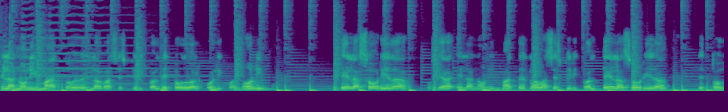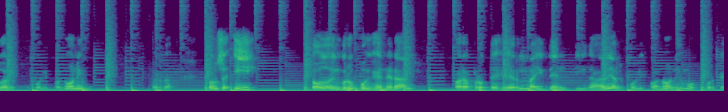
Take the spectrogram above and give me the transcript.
el anonimato es la base espiritual de todo alcohólico anónimo, de la sobriedad. O sea, el anonimato es la base espiritual de la sobriedad de todo alcohólico anónimo. ¿verdad? Entonces, y todo en grupo en general, para proteger la identidad de Alcohólico Anónimo, porque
